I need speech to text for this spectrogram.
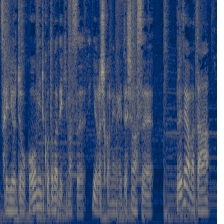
採用情報を見ることができます。よろしくお願いいたします。それではまた。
